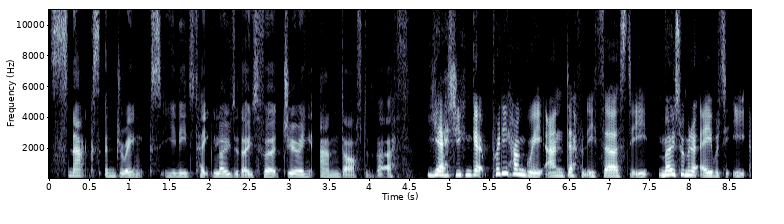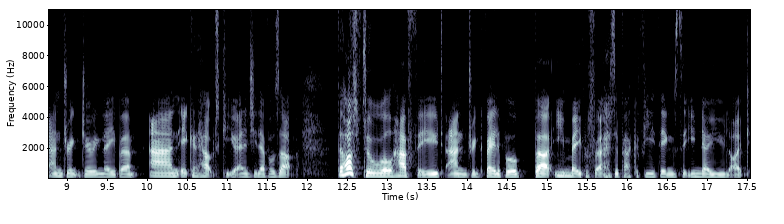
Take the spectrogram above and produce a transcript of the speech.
Snacks and drinks. You need to take loads of those for during and after the birth. Yes, you can get pretty hungry and definitely thirsty. Most women are able to eat and drink during labour, and it can help to keep your energy levels up. The hospital will have food and drink available, but you may prefer to pack a few things that you know you like.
